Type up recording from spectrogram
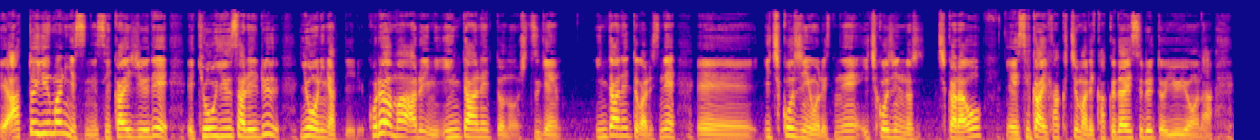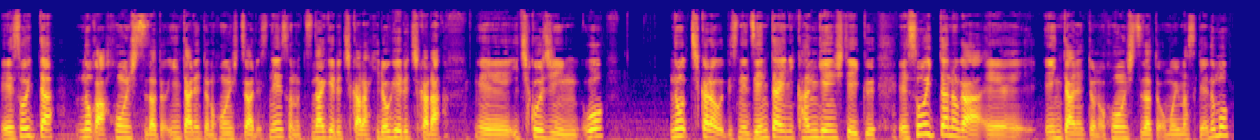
えー、あっという間にですね、世界中でえ共有されるようになっている。これはまあ、ある意味、インターネットの出現。インターネットがですね、えー、一個人をですね、一個人の力を、えー、世界各地まで拡大するというような、えー、そういったのが本質だと、インターネットの本質はですね、その繋げる力、広げる力、えー、一個人を、の力をですね、全体に還元していく、えー、そういったのが、えー、インターネットの本質だと思いますけれども、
